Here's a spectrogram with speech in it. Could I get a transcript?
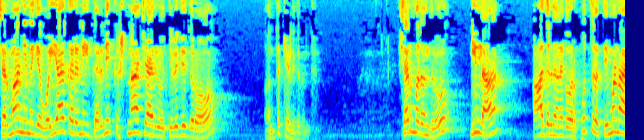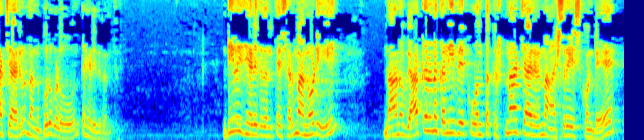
ಶರ್ಮಾ, ನಿಮಗೆ ವೈಯಾಕರಣಿ ಗರಣಿ ಕೃಷ್ಣಾಚಾರ್ಯರು ತಿಳಿದಿದ್ರೋ ಅಂತ ಕೇಳಿದ್ರಂತೆ. ಶರ್ಮರಂದ್ರು, ಇಲ್ಲ, ಆದರೆ ನನಗೆ ಅವರ ಪುತ್ರ ತಿಮ್ಮಣಾಚಾರ್ಯರು ನನ್ನ ಗುರುಗಳು ಅಂತ ಹೇಳಿದ್ರಂತೆ. ಡಿ ವಿಜಿ ಹೇಳಿದ್ರಂತೆ, ಶರ್ಮಾ ನೋಡಿ, ನಾನು ವ್ಯಾಕರಣ ಕಲಿಬೇಕು ಅಂತ ಕೃಷ್ಣಾಚಾರ್ಯರನ್ನ ಆಶ್ರಯಿಸಿಕೊಂಡೆ.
